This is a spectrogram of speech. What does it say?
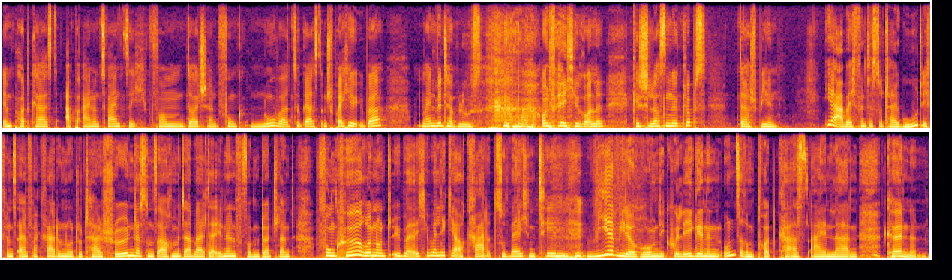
im Podcast ab 21 vom Deutschlandfunk Nova zu Gast und spreche über meinen Winterblues und welche Rolle geschlossene Clubs da spielen. Ja, aber ich finde es total gut. Ich finde es einfach gerade nur total schön, dass uns auch MitarbeiterInnen vom Deutschlandfunk hören und über, ich überlege ja auch gerade, zu welchen Themen wir wiederum die Kolleginnen in unseren Podcast einladen können.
